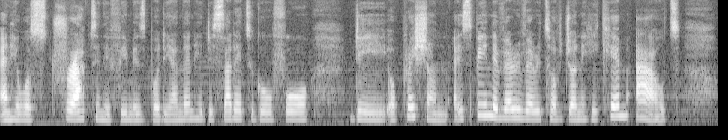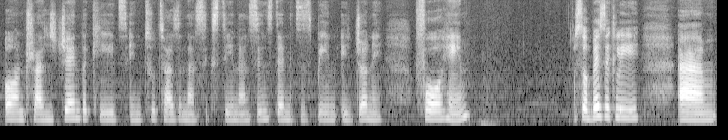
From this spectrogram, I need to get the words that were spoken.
and he was trapped in a female's body and then he decided to go for the operation. It's been a very, very tough journey. He came out on transgender kids in 2016 and since then it has been a journey for him so basically, um,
